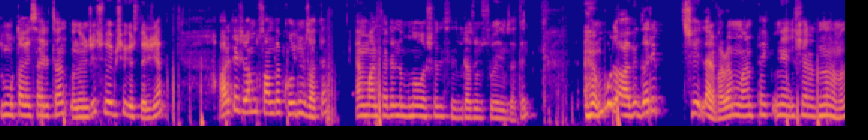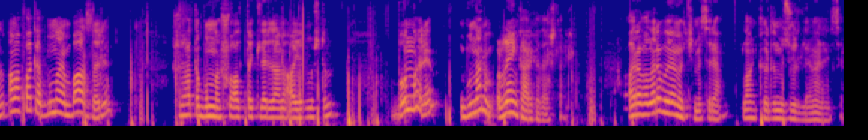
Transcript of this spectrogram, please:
yumurta vesaire tanıtmadan önce şöyle bir şey göstereceğim. Arkadaşlar ben bu sandığa koydum zaten. Envanterden de buna ulaşabilirsiniz. Biraz önce söyledim zaten. Burada abi garip şeyler var. Ben bunların pek ne işe yaradığını anlamadım. Ama fakat bunların bazıları şu hatta bunlar şu alttakileri zaten ayırmıştım. Bunları bunların renk arkadaşlar. Arabaları boyamak için mesela. Lan kırdım özür dilerim neyse.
